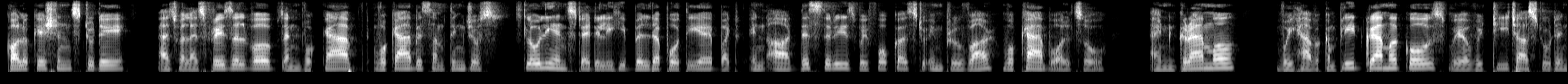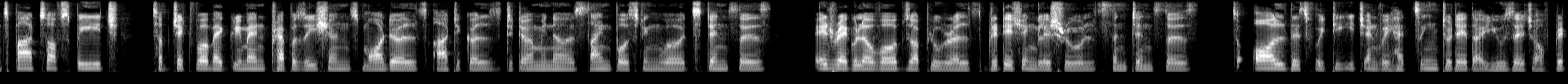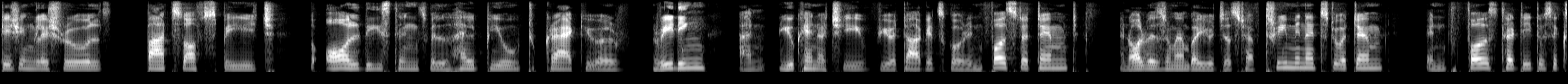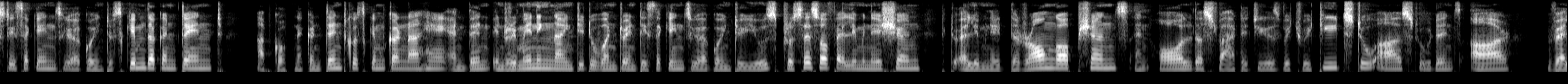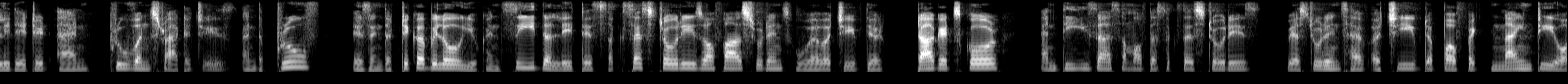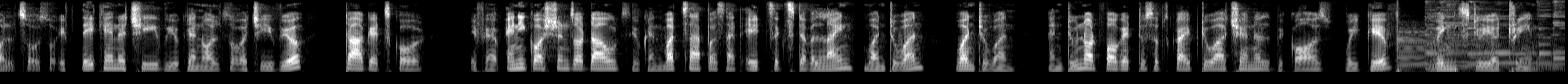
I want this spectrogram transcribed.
collocations today as well as phrasal verbs and vocab vocab is something just slowly and steadily he build up hoti hai but in our this series we focus to improve our vocab also and grammar we have a complete grammar course where we teach our students parts of speech, subject-verb agreement, prepositions, models, articles, determiners, signposting words, tenses, irregular verbs or plurals, British English rules, sentences. So all this we teach and we had seen today the usage of British English rules, parts of speech. So all these things will help you to crack your reading and you can achieve your target score in first attempt and always remember you just have three minutes to attempt. In first 30 to 60 seconds, you are going to skim the content. आपको अपने content को skim करना है and then in remaining 90 to 120 seconds you are going to use process of elimination to eliminate the wrong options and all the strategies which we teach to our students are validated and proven strategies and the proof is in the ticker below you can see the latest success stories of our students who have achieved their target score and these are some of the success stories where students have achieved a perfect 90 also. So if they can achieve you can also achieve your target score. If you have any questions or doubts you can whatsapp us at 8699 121 121 and do not forget to subscribe to our channel because we give wings to your dream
